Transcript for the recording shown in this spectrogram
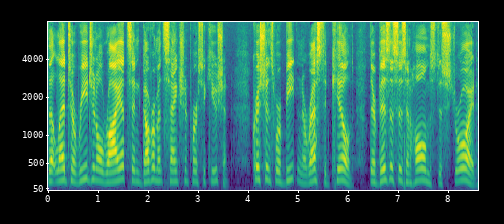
that led to regional riots and government sanctioned persecution. Christians were beaten, arrested, killed, their businesses and homes destroyed.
